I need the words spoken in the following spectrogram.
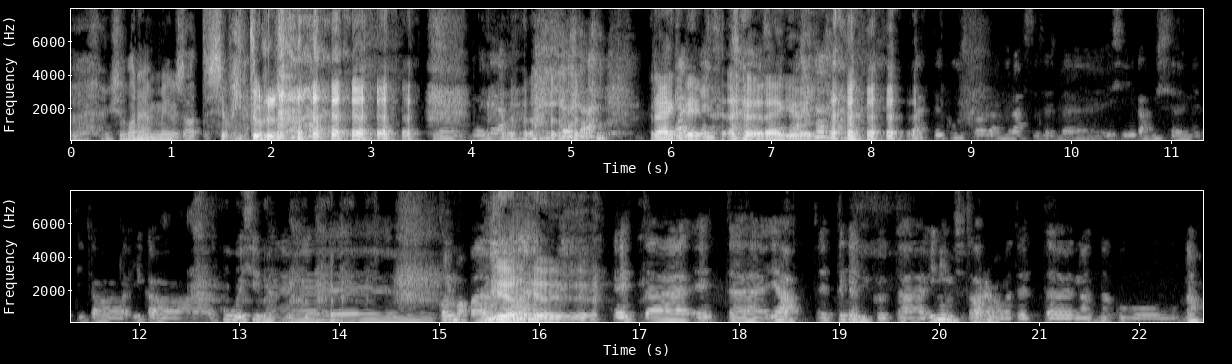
miks sa varem meile saatesse ei võinud tulla? räägi veel, räägi veel. Lähte kuus korra on külastus, et äh, esiiga, mis see on, et iga, iga kuu esimene kolmapäev. ja, ja, et, et äh, ja, et tegelikult äh, inimesed arvavad, et äh, nad nagu noh,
